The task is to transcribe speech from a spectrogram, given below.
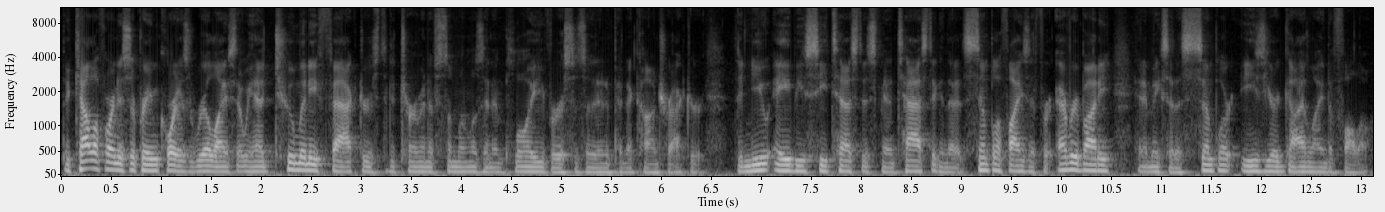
The California Supreme Court has realized that we had too many factors to determine if someone was an employee versus an independent contractor. The new ABC test is fantastic in that it simplifies it for everybody and it makes it a simpler, easier guideline to follow.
